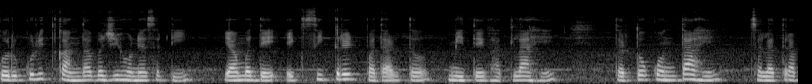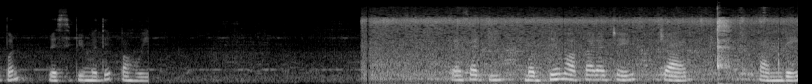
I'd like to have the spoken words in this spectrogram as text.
कुरकुरीत कांदा भजी होण्यासाठी यामध्ये एक सिक्रेट पदार्थ मी ते घातला आहे. तर तो कोणता आहे? चला तर आपण रेसिपीमध्ये पाहूया. त्यासाठी मध्यम आकाराचे चार कांदे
